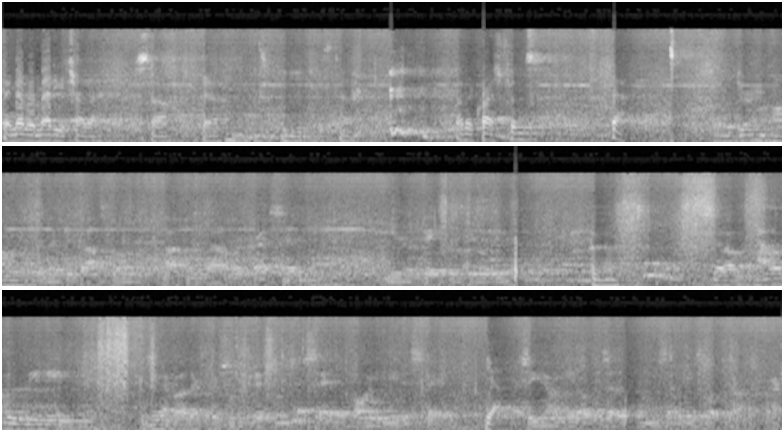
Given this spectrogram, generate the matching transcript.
They never met each other. So, yeah. Other questions? Yeah. So during the homily for like the gospel, talking about where Christ said, "Your faith is healed you." So how do we? Because you have other Christian traditions who say all you need is faith. Yeah. So you don't need all those other things that we spoke about prior.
